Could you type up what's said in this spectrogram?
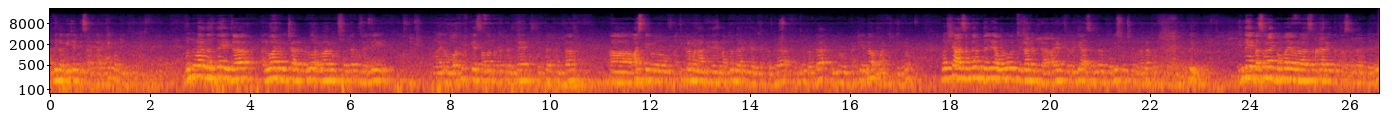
ಅಂದಿನ ಬಿ ಜೆ ಪಿ ಸರ್ಕಾರಕ್ಕೆ ಕೊಟ್ಟಿದ್ದರು. ಮುಂದುವರೆದಂತೆ ಈಗ ಹಲವಾರು ವಿಚಾರಗಳು, ಹಲವಾರು ಸಂದರ್ಭದಲ್ಲಿ ಏನು ವಕಫ್ಗೆ ಸಂಬಂಧಪಟ್ಟಂತೆ ಇರ್ತಕ್ಕಂಥ ಆಸ್ತಿಗಳು ಅತಿಕ್ರಮಣ ಆಗಿದೆ, ಮತ್ತೊಂದು ಆಗಿದೆ ಅಂತಕ್ಕಂಥ ಒಂದು ದೊಡ್ಡ ಒಂದು ಪಟ್ಟಿಯನ್ನು ಅವ್ರು ಮಾಡ್ತಿದ್ರು. ಬಹುಶಃ ಆ ಸಂದರ್ಭದಲ್ಲಿ ಅವರು ಜಿಲ್ಲಾಡಳಿತ ಆಡಳಿತಗಳಿಗೆ ಆ ಸಂದರ್ಭದಲ್ಲಿ ಸೂಚನೆಗಳನ್ನು ಕೊಟ್ಟಿರ್ತಕ್ಕಂಥದ್ದು ಇದೆ. ಹಿಂದೆ ಬಸವರಾಜ ಬೊಮ್ಮಾಯಿ ಅವರ ಸರ್ಕಾರ ಇದ್ದಂಥ ಸಂದರ್ಭದಲ್ಲಿ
